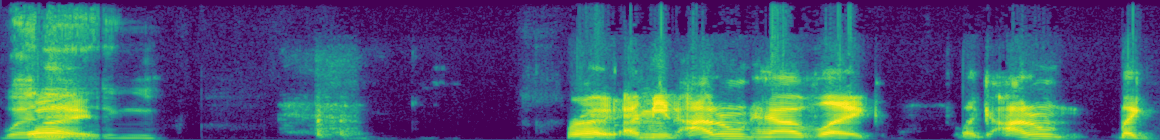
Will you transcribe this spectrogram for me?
wedding. Right. I mean, I don't have like like I don't like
